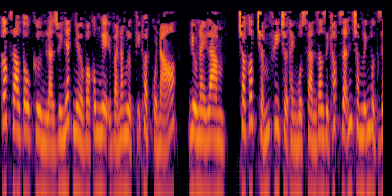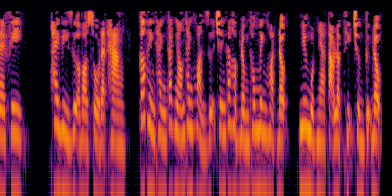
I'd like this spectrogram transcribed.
Cấp giao token là duy nhất nhờ vào công nghệ và năng lực kỹ thuật của nó, điều này làm cho cấp chấm phi trở thành một sàn giao dịch hấp dẫn trong lĩnh vực DeFi. Thay vì dựa vào sổ đặt hàng, cấp hình thành các nhóm thanh khoản dựa trên các hợp đồng thông minh hoạt động, như một nhà tạo lập thị trường tự động.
